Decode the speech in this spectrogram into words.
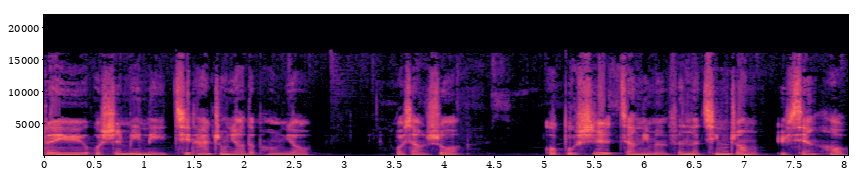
对于我生命里其他重要的朋友，我想说。我不是将你们分了轻重与先后，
